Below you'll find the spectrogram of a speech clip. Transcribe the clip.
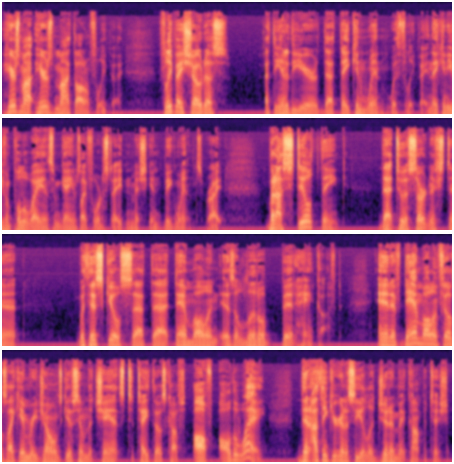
here's my here's my thought on Felipe. Felipe showed us at the end of the year that they can win with Felipe, and they can even pull away in some games like Florida State and Michigan, big wins, right? But I still think that to a certain extent, with his skill set, that Dan Mullen is a little bit handcuffed. And if Dan Mullen feels like Emory Jones gives him the chance to take those cuffs off all the way, then I think you're going to see a legitimate competition.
